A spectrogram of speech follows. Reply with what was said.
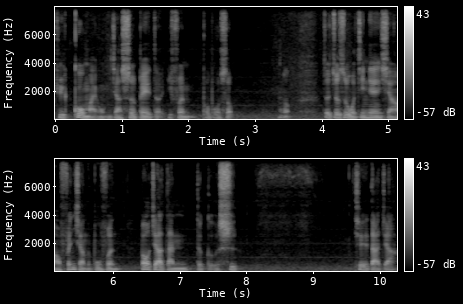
去购买我们家设备的一份 proposal。哦，这就是我今天想要分享的部分，报价单的格式。谢谢大家。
